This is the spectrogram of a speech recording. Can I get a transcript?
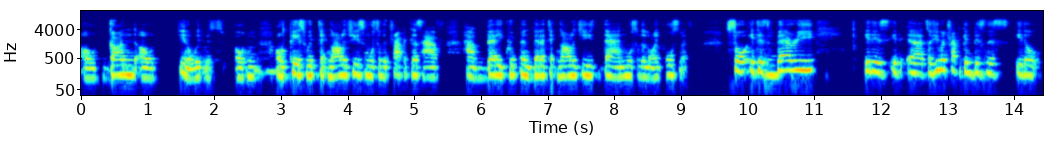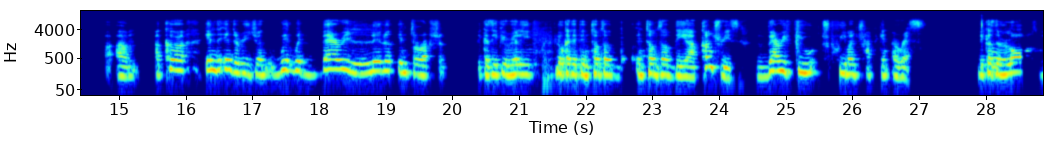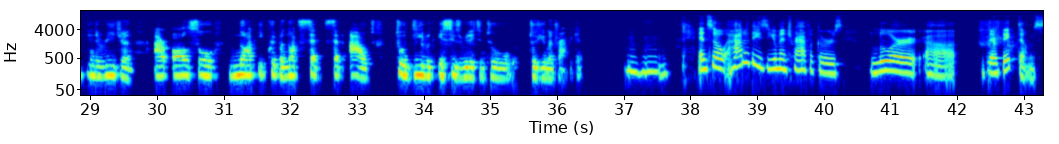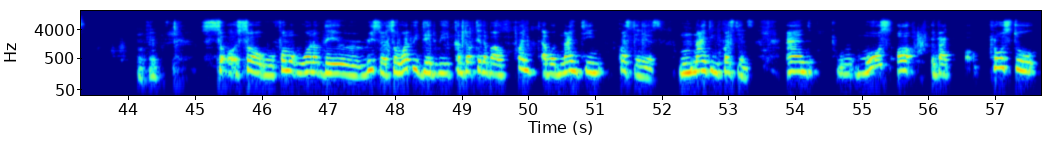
outgunned, out you know with, with out, outpaced with technologies. Most of the traffickers have have better equipment, better technologies than most of the law enforcement. So it is very it is it uh, so human trafficking business you know um, occur in the in the region with with very little interruption because if you really look at it in terms of in terms of the uh, countries very few human trafficking arrests because the oh. laws within the region are also not equipped or not set set out to deal with issues relating to to human trafficking mm-hmm. and so how do these human traffickers lure uh, their victims. Okay. So, so from one of the research, so what we did, we conducted about 20, about 19 questionnaires, 19 questions, and most, or in fact, close to,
